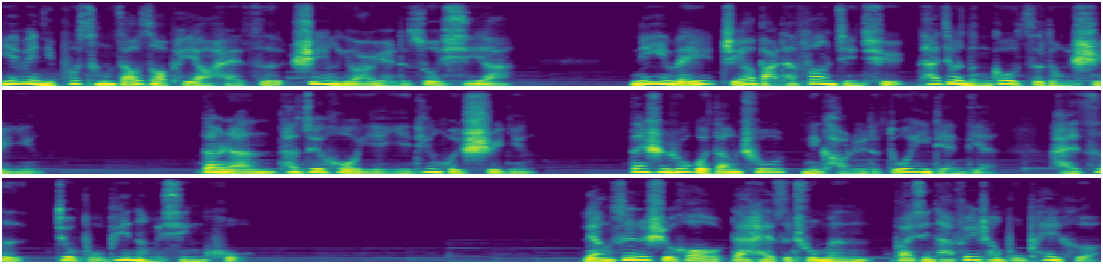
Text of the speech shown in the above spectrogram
因为你不曾早早培养孩子适应幼儿园的作息啊！你以为只要把他放进去，他就能够自动适应，当然他最后也一定会适应。但是如果当初你考虑的多一点点，孩子就不必那么辛苦。两岁的时候带孩子出门，发现他非常不配合，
